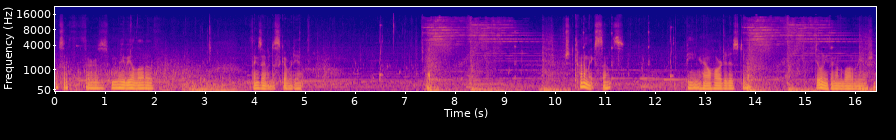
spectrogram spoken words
Looks like there's maybe a lot of things I haven't discovered yet. Kind of makes sense, being how hard it is to do anything on the bottom of the ocean.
